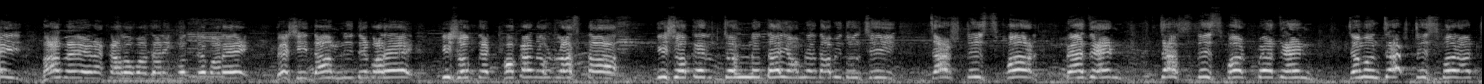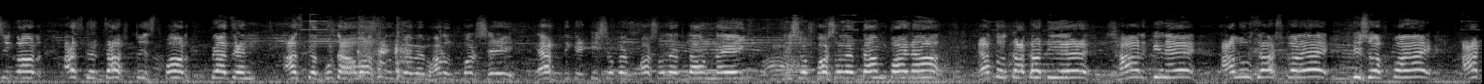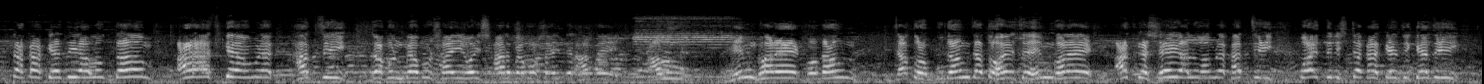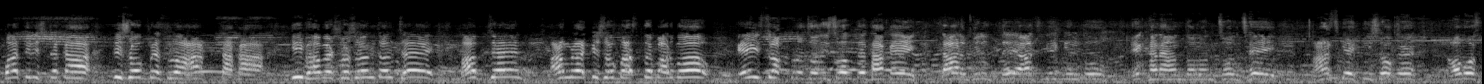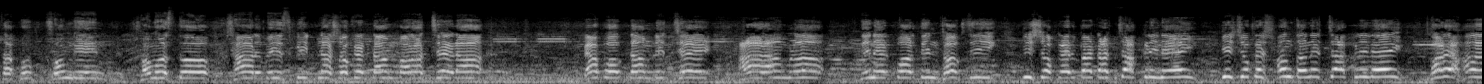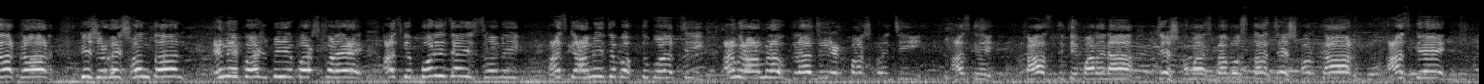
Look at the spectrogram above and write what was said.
এইভাবে এরা কালোবাজারি করতে পারে, বেশি দাম নিতে পারে। কৃষকদের ঠকানোর রাস্তা কৃষকের জন্য তাই আমরা দাবি তুলছি। Justice for present justice for present যেমন জাস্টিস ফর আর্জিকর আজকে জাস্টিস ফর প্রেজেন্ট আজকে গোটা আওয়াজ তুলতে হবে ভারতবর্ষে। একদিকে কৃষকের ফসলের দাম নেই, কৃষক ফসলের দাম পায় না, এত টাকা দিয়ে সার কিনে আলু চাষ করে কৃষক পায়, আট টাকা কেজি আলুর দাম। আর আজকে আমরা খাচ্ছি যখন ব্যবসায়ী ওই সার ব্যবসায়ীদের হাতে আলু হিমঘরে গোদাউন যত গুদাম যত হয়েছে হিমঘরে, আজকে সেই আলু আমরা খাচ্ছি, পঁয়ত্রিশ টাকা কেজি কেজি, পঁয়ত্রিশ টাকা। কৃষক বেচলো আট টাকা। কীভাবে শোষণ চলছে? ভাবছেন, আমরা কৃষক বাঁচতে পারব? এই চক্র যদি চলতে থাকে, তার বিরুদ্ধে আজকে কিন্তু এখানে আন্দোলন চলছে। আজকে কৃষকের অবস্থা খুব সঙ্গীন। সমস্ত সার বীজ কীটনাশকের দাম বাড়াচ্ছে এরা ব্যাপক দাম দিচ্ছে। আর আমরা দিনের পর দিন ঠকছি, কৃষকের বেটার চাকরি নেই, কৃষকের সন্তানের চাকরি নেই, ঘরে হাহাকার, কৃষকের সন্তান M A pass BA pass করে। আজকে পরিযায়ী শ্রমিক, আজকে আমি যে বক্তব্য রাখছি, আমরা, আমরাও গ্রাজুয়েট পাস করেছি। আজকে কাজ দিতে পারে না, যে সমাজ ব্যবস্থা, যে সরকার, আজকে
